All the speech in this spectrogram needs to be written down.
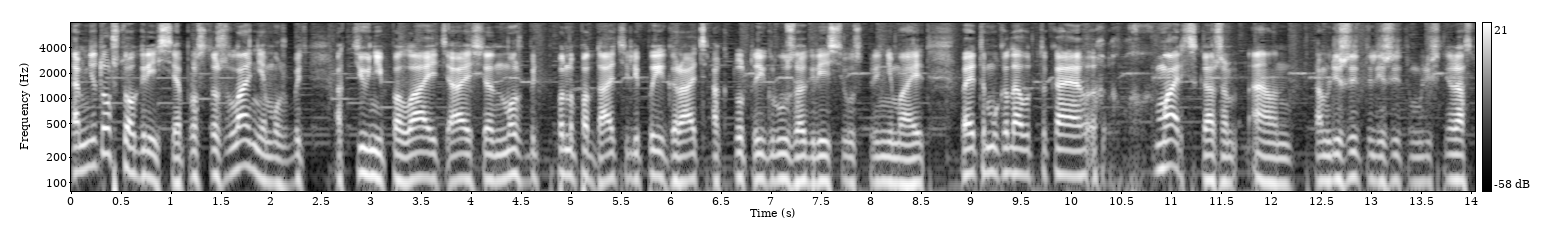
Там не то, что агрессия, а просто желание, может быть, активнее полаять, а если, может быть, понападать или поиграть, а кто-то игру за агрессию воспринимает. Поэтому, когда вот такая хмарь, скажем, а он там лежит и лежит, ему лишний раз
